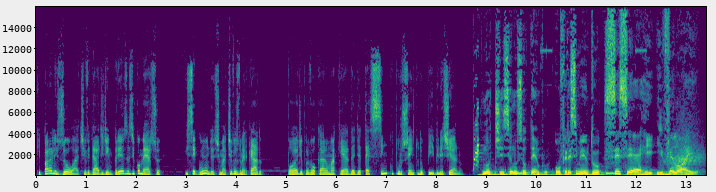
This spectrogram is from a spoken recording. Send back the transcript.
que paralisou a atividade de empresas e comércio e, segundo estimativas do mercado, pode provocar uma queda de até 5% do PIB neste ano. Notícia no seu tempo. Oferecimento CCR e Veloy.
